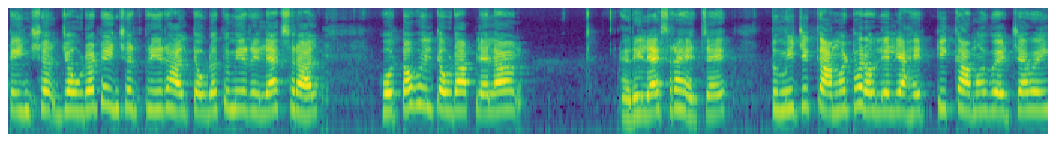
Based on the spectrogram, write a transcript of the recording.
टेन्शन जेवढं टेन्शन फ्री राहाल तेवढं तुम्ही रिलॅक्स राहाल. होतं होईल तेवढं आपल्याला रिलॅक्स राहायचं आहे तुम्ही जी कामं ठरवलेली आहेत ती कामं वेळच्या वेळी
